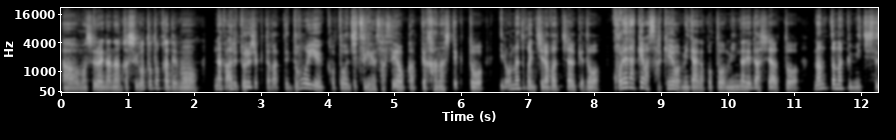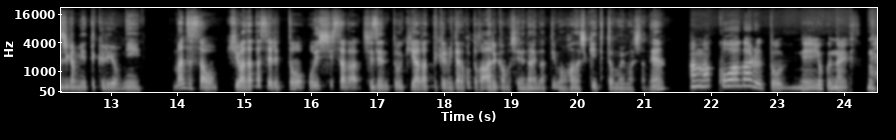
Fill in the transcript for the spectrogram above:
ああ、面白いな。なんか仕事とかでも、なんかあるプロジェクトがあって、どういうことを実現させようかって話していくと、いろんなとこに散らばっちゃうけど、これだけは避けようみたいなことをみんなで出し合うと、なんとなく道筋が見えてくるように、まずさを際立たせると、美味しさが自然と浮き上がってくるみたいなことがあるかもしれないなって今お話聞いてて思いましたね。あんま怖がるとね、良くないですね。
